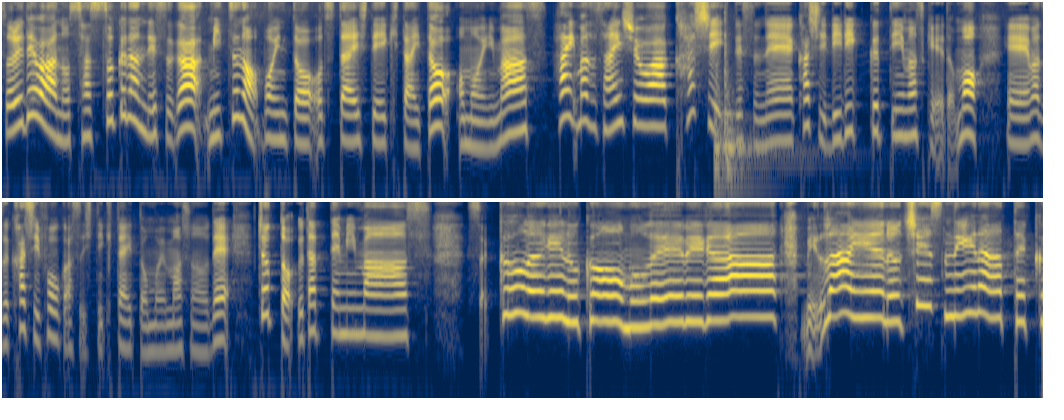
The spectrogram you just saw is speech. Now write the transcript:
それではあの早速なんですが3つのポイントをお伝えしていきたいと思います。はいまず最初は歌詞ですね。歌詞リリックって言いますけれども、えー、まず歌詞フォーカスしていきたいと思いますのでちょっと歌ってみます。桜木の木漏れ日が未来への地図になってく。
